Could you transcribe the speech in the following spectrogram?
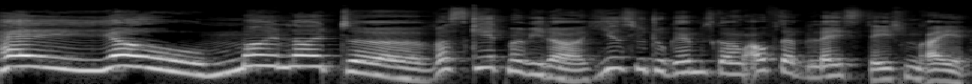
Hey, yo, moin Leute, was geht mal wieder? Hier ist YouTube Gamescom auf der PlayStation 3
